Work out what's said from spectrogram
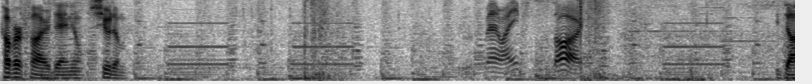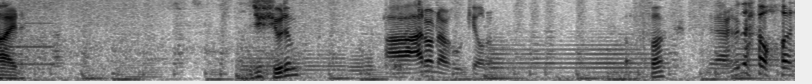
Cover fire, Daniel. Shoot him. Aim sucks. He died. Did you shoot him? Uh, I don't know who killed him. The fuck? Yeah, who the hell was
